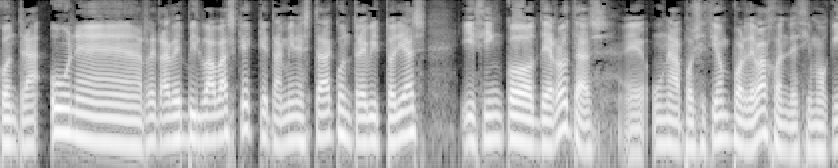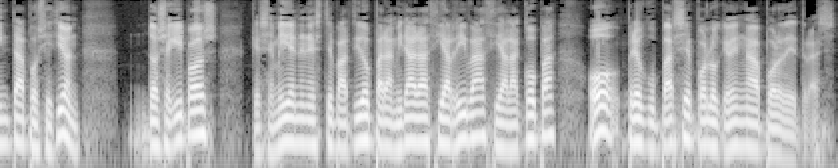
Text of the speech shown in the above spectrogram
contra un Retabet Bilbao Basket que también está con tres victorias y cinco derrotas, eh, una posición por debajo en decimoquinta posición. Dos equipos que se miden en este partido para mirar hacia arriba, hacia la copa o preocuparse por lo que venga por detrás.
